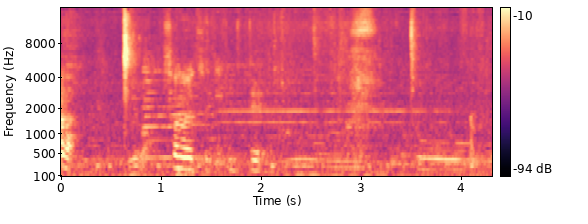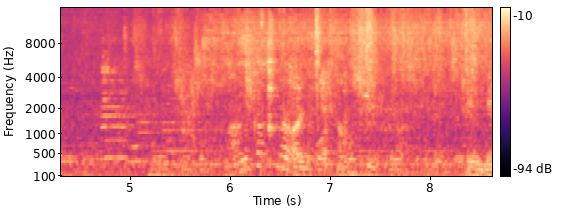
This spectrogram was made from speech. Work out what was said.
は。その次。で何かつながりの方が楽しい気がするので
